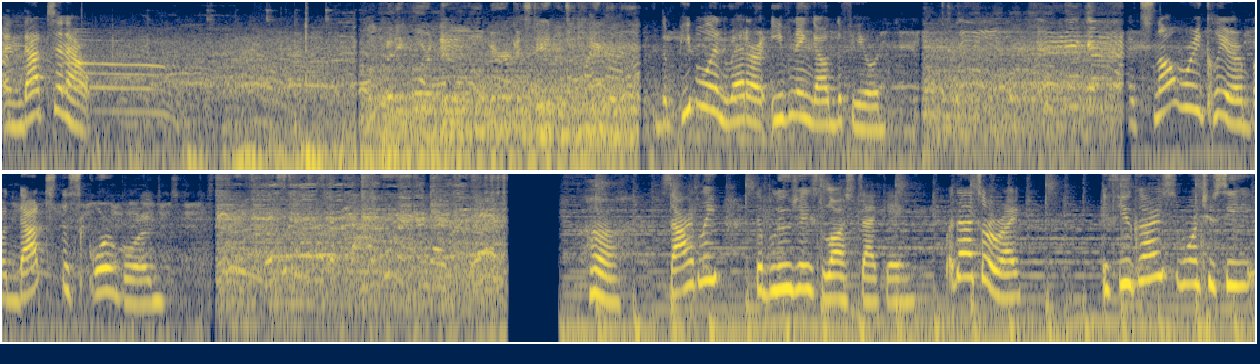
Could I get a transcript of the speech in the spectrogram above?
And that's an out. The people in red are evening out the field. It's not very clear, but that's the scoreboard. Huh. Sadly, the Blue Jays lost that game, but that's alright. If you guys want to see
